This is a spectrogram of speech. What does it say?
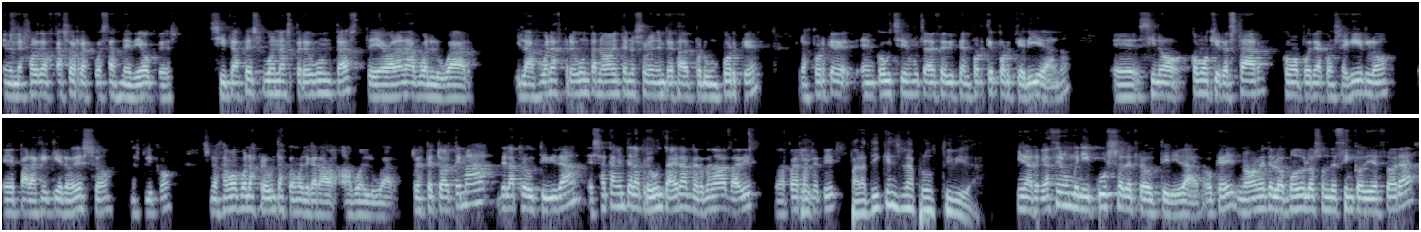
en el mejor de los casos, respuestas mediocres. Si te haces buenas preguntas, te llevarán a buen lugar. Y las buenas preguntas normalmente no suelen empezar por un por qué. Los por qué en coaching muchas veces dicen por qué porquería, ¿no? Eh, sino cómo quiero estar, cómo podría conseguirlo, eh, para qué quiero eso, ¿me explico? Si nos hacemos buenas preguntas podemos llegar a, buen lugar. Respecto al tema de la productividad, exactamente la pregunta era, perdona David, ¿me la puedes repetir? Para ti, ¿qué es la productividad? Mira, te voy a hacer un mini curso de productividad, ¿ok? Normalmente los módulos son de 5 o 10 horas,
